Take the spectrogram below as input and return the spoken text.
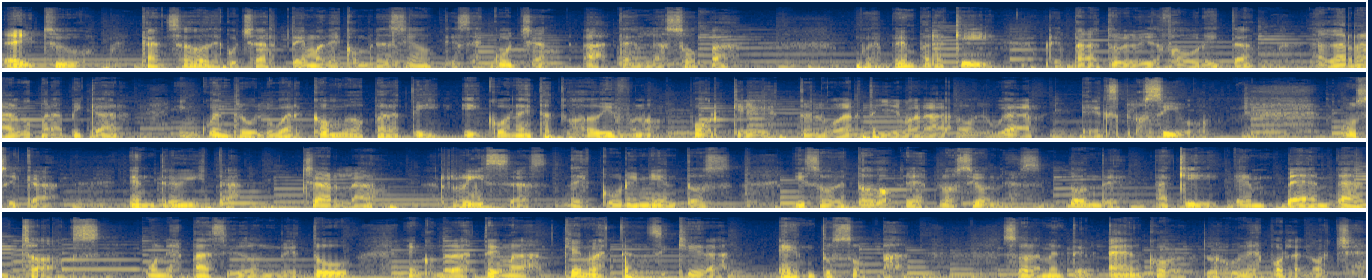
Hey tú, ¿cansado de escuchar temas de conversación que se escuchan hasta en la sopa? Pues ven para aquí, prepara tu bebida favorita, agarra algo para picar, encuentra un lugar cómodo para ti y conecta tus audífonos porque este lugar te llevará a un lugar explosivo. Música, entrevista, charla, risas, descubrimientos y sobre todo explosiones. ¿Dónde? Aquí en Bam Bam Talks, un espacio donde tú encontrarás temas que no están siquiera en tu sopa. Solamente en Anchor los lunes por la noche.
